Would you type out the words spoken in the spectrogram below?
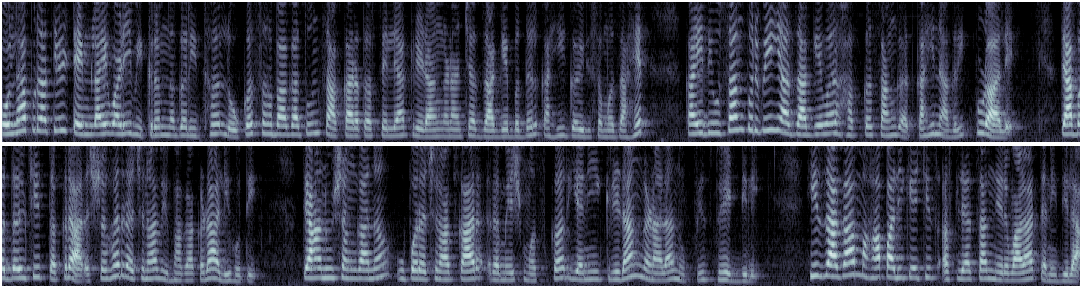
कोल्हापुरातील टेमलाईवाडी विक्रमनगर इथं लोकसहभागातून साकारत असलेल्या क्रीडांगणाच्या जागेबद्दल काही गैरसमज आहेत. काही दिवसांपूर्वी या जागेवर हक्क सांगत काही नागरिक पुढे आले. त्याबद्दलची तक्रार शहर रचना विभागाकडे आली होती. त्या अनुषंगानं उपरचनाकार रमेश मस्कर यांनी क्रीडांगणाला नुकतीच भेट दिली. ही जागा महापालिकेचीच असल्याचा निर्वाळा त्यांनी दिला.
